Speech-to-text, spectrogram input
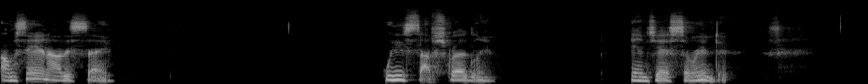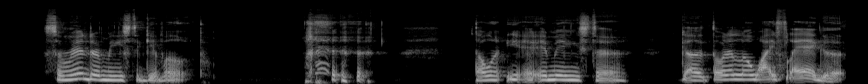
I'm saying all this say we need to stop struggling and just surrender. Surrender means to give up. throw it, it means to throw that little white flag up.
